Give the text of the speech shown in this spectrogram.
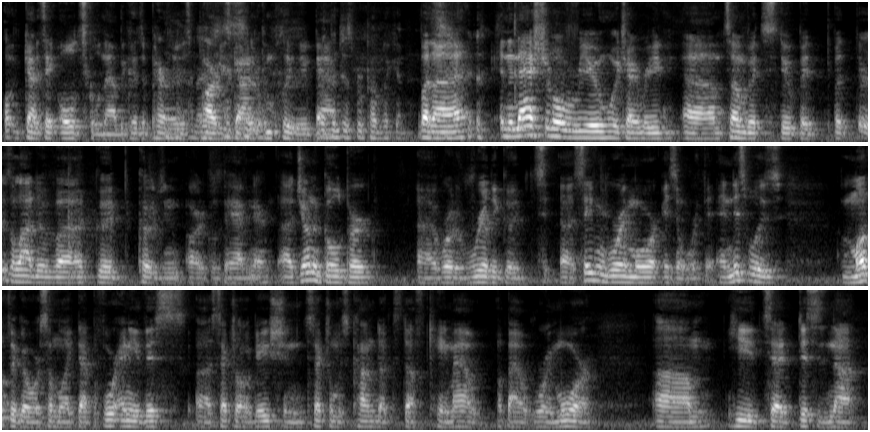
Oh, Got to say old school now because apparently this party's gotten completely bad. just Republican. But uh, in the National Review, which I read, um, some of it's stupid, but there's a lot of uh, good cogent articles they have in there. Uh, Jonah Goldberg uh, wrote a really good uh, "Saving Roy Moore Isn't Worth It," and this was month ago or something like that, before any of this uh, sexual allegation, sexual misconduct stuff came out about Roy Moore. Um, he had said, "This is not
